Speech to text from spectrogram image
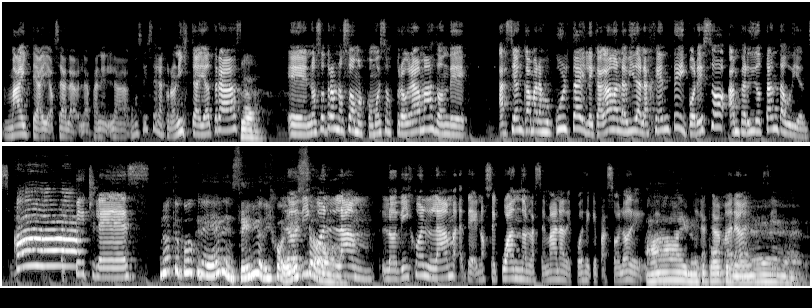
Maite ahí, o sea, la, la, panel- la- ¿cómo se dice? La cronista ahí atrás. Claro. Eh, nosotros no somos como esos programas donde hacían cámaras ocultas y le cagaban la vida a la gente y por eso han perdido tanta audiencia. Speechless. No te puedo creer, ¿en serio dijo Lo eso? dijo en LAM, lo dijo en LAM de no sé cuándo en la semana después de que pasó lo de... Ay, no de te la puedo cámara, creer.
